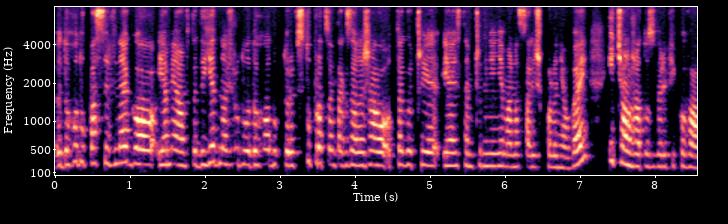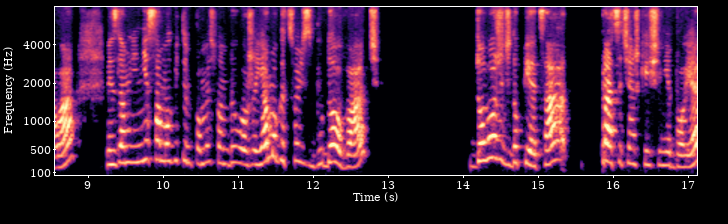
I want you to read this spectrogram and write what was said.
dochodu pasywnego, ja miałam wtedy jedno źródło dochodu, które w 100% zależało od tego, czy ja jestem, czy mnie nie ma na sali szkoleniowej i ciąża to zweryfikowała, więc dla mnie niesamowitym pomysłem było, że ja mogę coś zbudować, dołożyć do pieca, pracy ciężkiej się nie boję,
